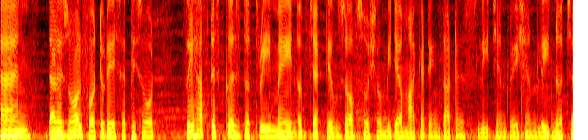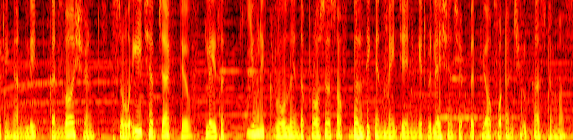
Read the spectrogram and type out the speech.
And That is all for today's episode. We have discussed the three main objectives of social media marketing that is lead generation, lead nurturing, and lead conversion. So each objective plays a unique role in the process of building and maintaining a relationship with your potential customers.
